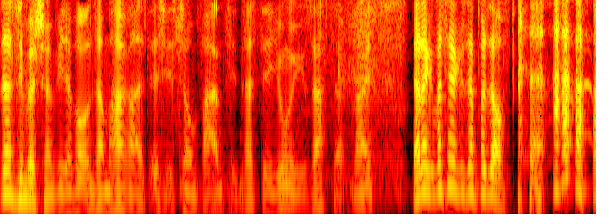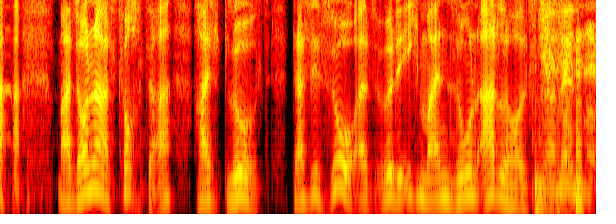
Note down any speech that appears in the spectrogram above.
da sind wir schon wieder bei unserem Harald. Es ist so ein Wahnsinn, was der Junge gesagt hat. Nein. Ja, da- was hat er gesagt? Pass auf. Madonnas Tochter heißt Lourdes. Das ist so, als würde ich meinen Sohn Adelholzner nennen.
